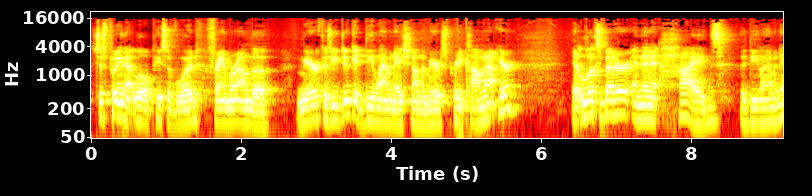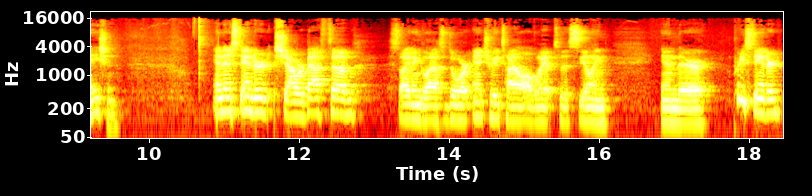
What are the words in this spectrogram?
It's just putting that little piece of wood frame around the mirror because you do get delamination on the mirrors pretty common out here. It looks better and then it hides the delamination. And then a standard shower bathtub, sliding glass door, entry tile all the way up to the ceiling in there. Pretty standard.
